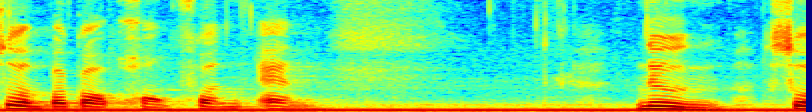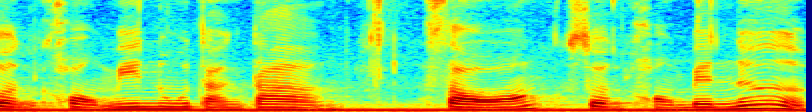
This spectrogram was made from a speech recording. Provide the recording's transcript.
ส่วนประกอบของ Front End 1. ส่วนของเมนูต่างๆ 2. ส่วนของแบนเนอร์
